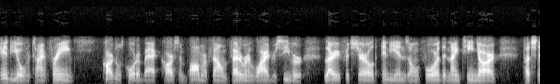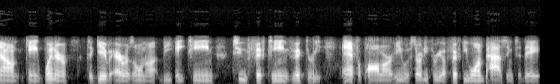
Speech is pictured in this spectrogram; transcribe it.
in the overtime frame. Cardinals quarterback Carson Palmer found veteran wide receiver Larry Fitzgerald in the end zone for the 19 yard touchdown game winner to give Arizona the 18 to 15 victory. And for Palmer, he was 33 of 51 passing today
